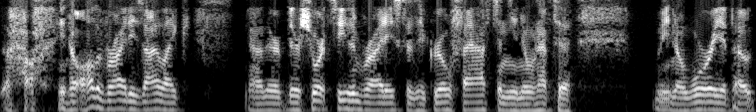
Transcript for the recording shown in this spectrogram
you know all the varieties I like, uh, they're they're short season varieties because they grow fast and you don't have to you know worry about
